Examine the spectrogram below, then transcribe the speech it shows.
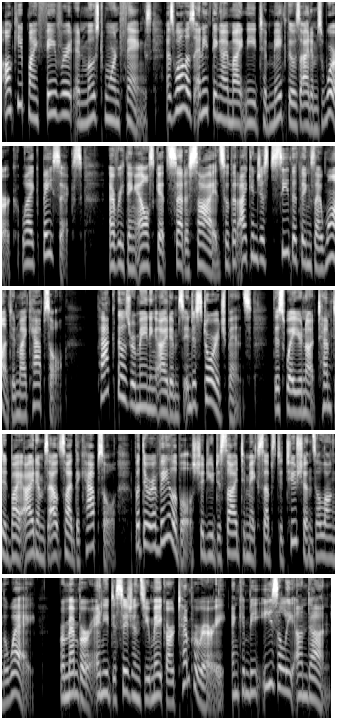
I'll keep my favorite and most worn things, as well as anything I might need to make those items work, like basics. Everything else gets set aside so that I can just see the things I want in my capsule. Pack those remaining items into storage bins. This way, you're not tempted by items outside the capsule, but they're available should you decide to make substitutions along the way. Remember, any decisions you make are temporary and can be easily undone.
